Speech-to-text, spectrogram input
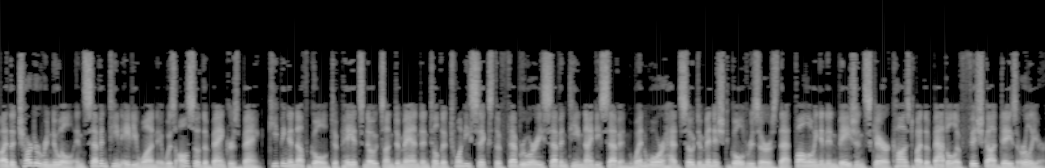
By the charter renewal in 1781 it was also the banker's bank, keeping enough gold to pay its notes on demand until 26 February 1797 when war had so diminished gold reserves that, following an invasion scare caused by the Battle of Fishguard days earlier,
